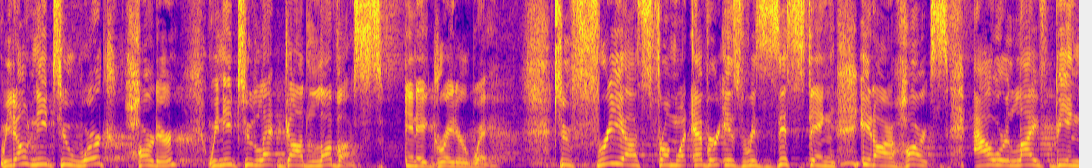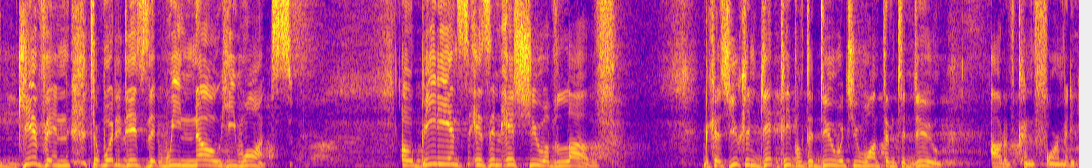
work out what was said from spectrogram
We don't need to work harder. We need to let God love us in a greater way, to free us from whatever is resisting in our hearts, our life being given to what it is that we know He wants. Obedience is an issue of love because you can get people to do what you want them to do out of conformity,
